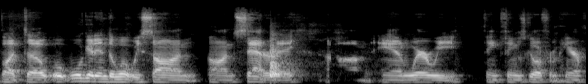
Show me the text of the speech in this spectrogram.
but uh, we'll get into what we saw on on Saturday um, and where we think things go from here.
